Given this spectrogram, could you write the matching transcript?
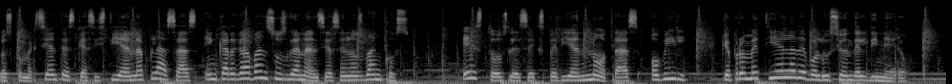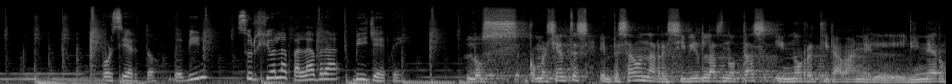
Los comerciantes que asistían a plazas encargaban sus ganancias en los bancos. Estos les expedían notas o bill que prometían la devolución del dinero. Por cierto, de bill surgió la palabra billete. Los comerciantes empezaron a recibir las notas y no retiraban el dinero.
